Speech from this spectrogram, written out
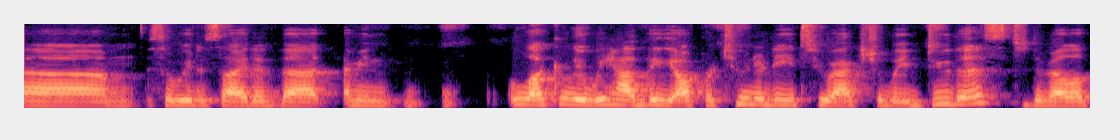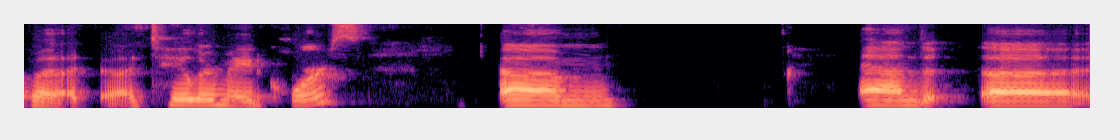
Um, so we decided that, I mean, luckily we had the opportunity to actually do this, to develop a, a tailor-made course. Um, and uh,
